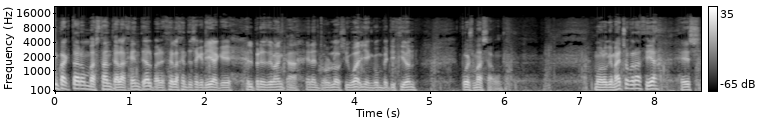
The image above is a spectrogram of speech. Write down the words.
Impactaron bastante a la gente. Al parecer la gente se creía que el press de banca era en todos los igual y en competición pues más aún. Lo que me ha hecho gracia es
